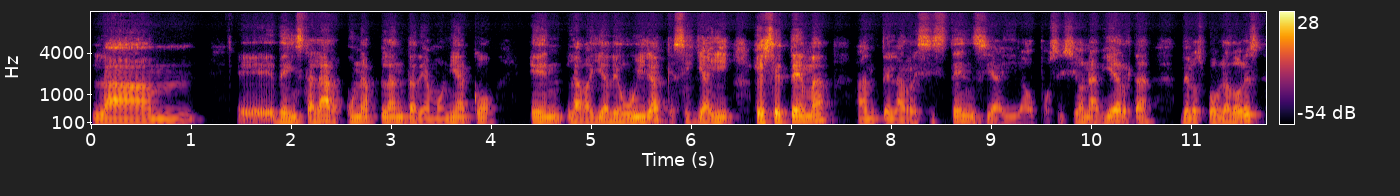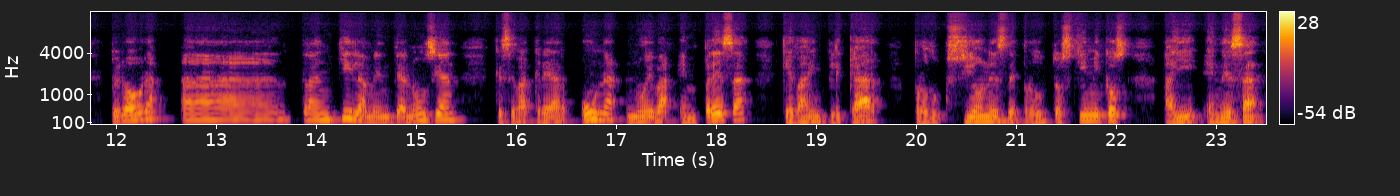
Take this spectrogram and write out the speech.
la, mm, eh, de instalar una planta de amoníaco en la bahía de Ohuira, que sigue ahí ese tema ante la resistencia y la oposición abierta de los pobladores, pero ahora ah, tranquilamente anuncian que se va a crear una nueva empresa que va a implicar producciones de productos químicos ahí en esa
